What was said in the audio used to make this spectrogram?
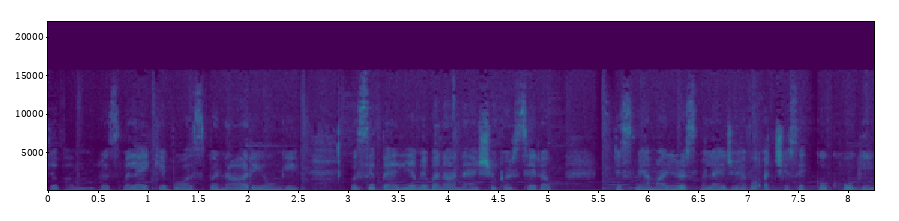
जब हम रसमलाई के बॉल्स बना रहे होंगे, उससे पहले हमें बनाना है शुगर सिरप जिसमें हमारी रसमलाई जो है वो अच्छे से कुक होगी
